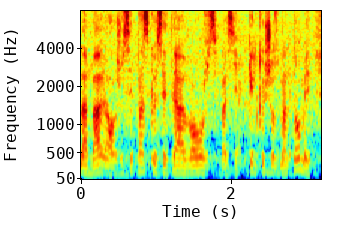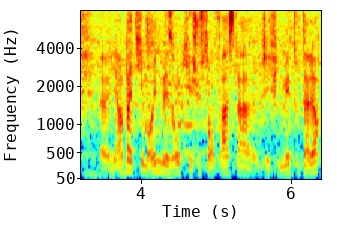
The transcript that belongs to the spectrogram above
là-bas, alors je sais pas ce que c'était avant, je sais pas s'il y a quelque chose maintenant, mais il y a un bâtiment, une maison qui est juste en face là, que j'ai filmé tout à l'heure,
